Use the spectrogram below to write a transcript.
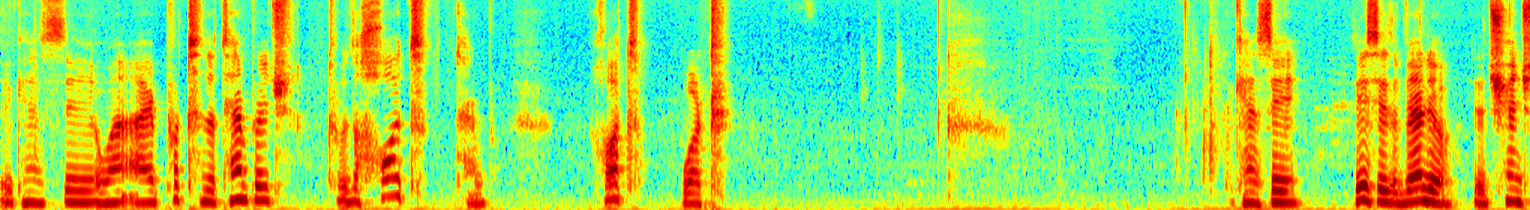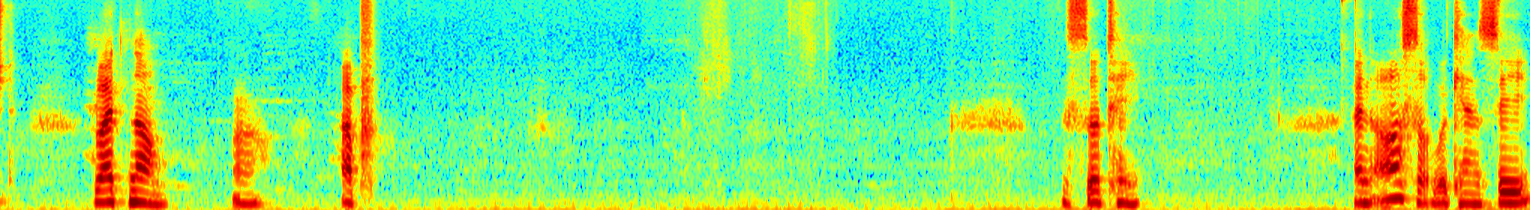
You can see when I put the temperature to the hot temp, hot water. Can see this is the value is changed right now uh, up thirty. And also we can see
